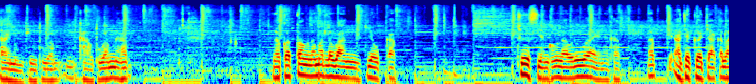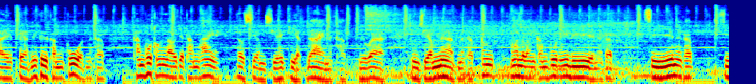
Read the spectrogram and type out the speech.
ชายหนุ่มผิวท้วมขาวท้วมนะครับ แล้วก็ต้องระมัดระวังเกี่ยวกับชื่อเสียงของเราด้วยนะครับและอาจจะเกิดจากอะไรแปดนี่คือคำพูดนะครับคำพูดของเราจะทำให้เราเสื่อมเสียเกียรติได้นะครับ หรือว่าสูญเสียอำนาจนะครับ ต้องระมัดระวังคำพูดให้ดีนะครับ สีนะครับ สี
